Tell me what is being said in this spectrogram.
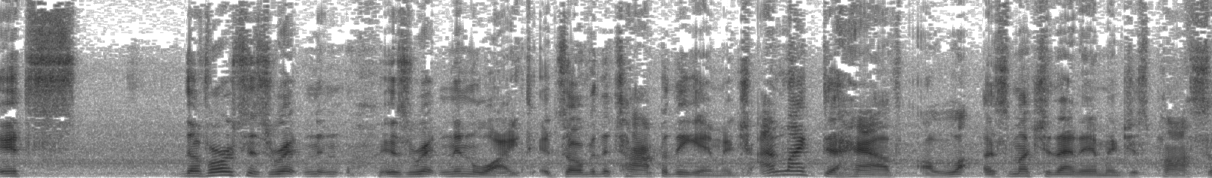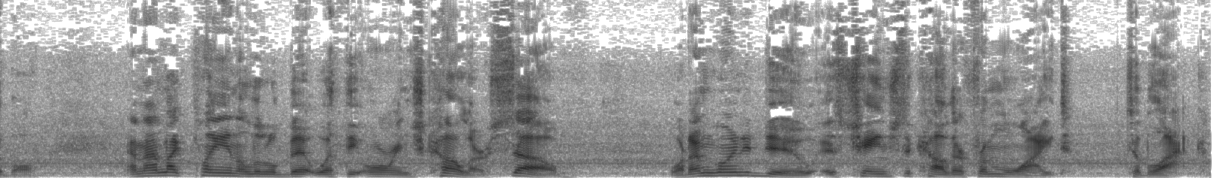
It's the verse is written in, is written in white. It's over the top of the image. I like to have a lot, as much of that image as possible, and I like playing a little bit with the orange color. So, what I'm going to do is change the color from white to black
